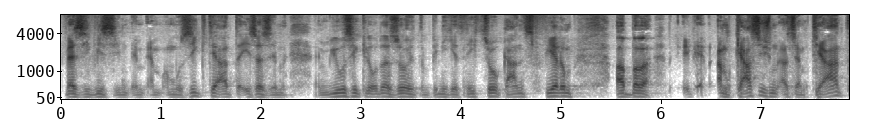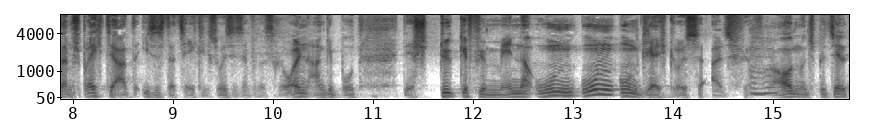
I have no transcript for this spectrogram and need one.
Ich weiß nicht, wie es im, im, im Musiktheater ist, also im ein Musical oder so, da bin ich jetzt nicht so ganz firm. Aber äh, am klassischen, also am Theater, am Sprechtheater ist es tatsächlich so. Es ist einfach das Rollenangebot der Stücke für Männer un, un, ungleich größer als für mhm. Frauen. Und speziell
